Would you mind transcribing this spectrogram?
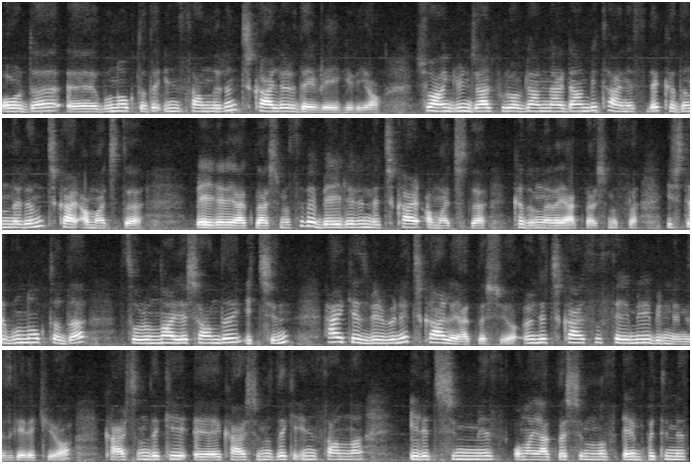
Orada e, bu noktada insanların çıkarları devreye giriyor. Şu an güncel problemlerden bir tanesi de kadınların çıkar amaçlı beylere yaklaşması ve beylerin de çıkar amaçlı kadınlara yaklaşması. İşte bu noktada sorunlar yaşandığı için herkes birbirine çıkarla yaklaşıyor. Önce çıkarsız sevmeyi bilmemiz gerekiyor. Karşımdaki e, karşımızdaki insanla iletişimimiz, ona yaklaşımımız, empatimiz,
